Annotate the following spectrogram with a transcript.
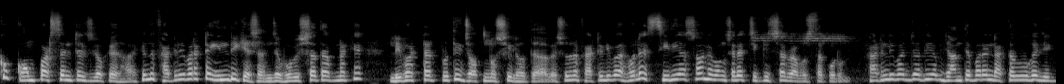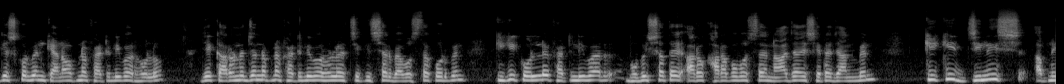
খুব কম পার্সেন্টেজ লোকের হয়। কিন্তু ফ্যাটি লিভার একটা ইন্ডিকেশন যে ভবিষ্যতে আপনাকে লিভারটার প্রতি যত্নশীল হতে হবে। সুতরাং ফ্যাটি লিভার হলে সিরিয়াস হন এবং সেটা চিকিৎসার ব্যবস্থা করুন। ফ্যাটি লিভার যদি জানতে পারেন, ডাক্তারবাবুকে জিজ্ঞেস করবেন, কেন আপনার ফ্যাটি লিভার হলো? যে কারণের জন্য আপনার ফ্যাটি লিভার হলে চিকিৎসার ব্যবস্থা করবেন। কী কী করলে ফ্যাটি লিভার ভবিষ্যতে আরও খারাপ অবস্থায় না যায় সেটা জানবেন। কী কী জিনিস আপনি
